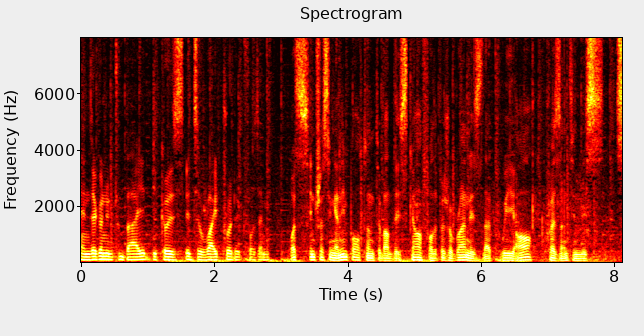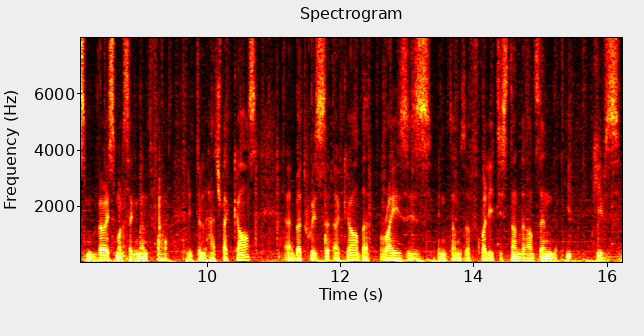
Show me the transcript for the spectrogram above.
and they're going to buy it because it's the right product for them. What's interesting and important about this car for the Peugeot brand is that we are present in this very small segment for little hatchback cars, uh, but with a car that rises in terms of quality standards and it gives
